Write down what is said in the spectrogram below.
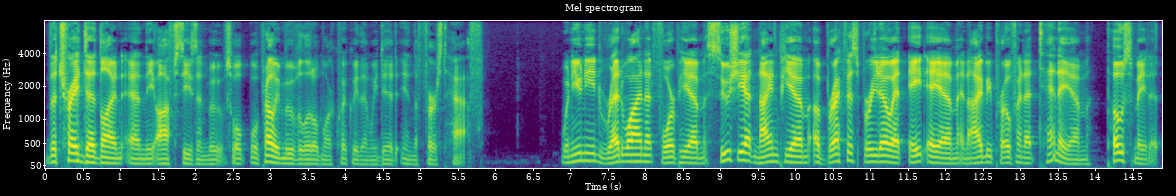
the trade deadline and the off-season moves. We'll we'll probably move a little more quickly than we did in the first half. When you need red wine at 4 p.m., sushi at 9 p.m., a breakfast burrito at 8 a.m., and ibuprofen at 10 a.m., Postmate it.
